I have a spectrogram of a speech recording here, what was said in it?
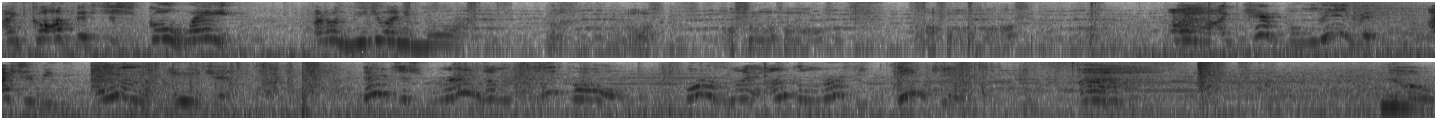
I got this. Just go away. I don't need you anymore. Ah, I can't believe it! I should be the only agent! They're just random people! What was my Uncle Murphy thinking? Ah. no,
